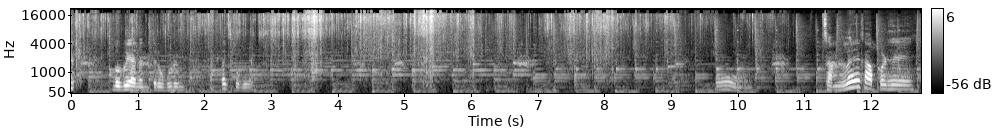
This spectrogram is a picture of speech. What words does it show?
बघूया नंतर उघडून. आत्ताच बघूया. हो. चांगलं आहे कापड हे.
